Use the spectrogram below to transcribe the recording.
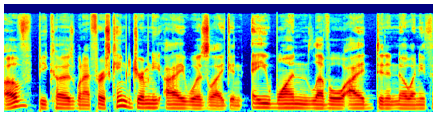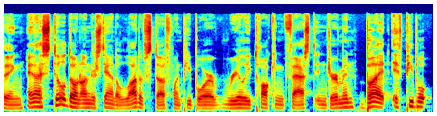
of because when I first came to Germany, I was like an A1 level. I didn't know anything. And I still don't understand a lot of stuff when people are really talking fast in German. But if people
